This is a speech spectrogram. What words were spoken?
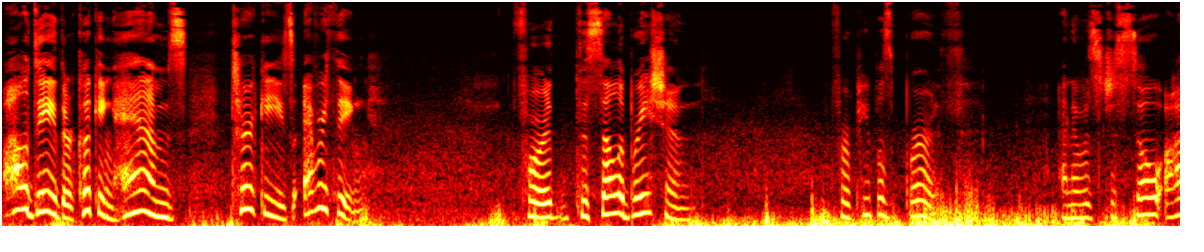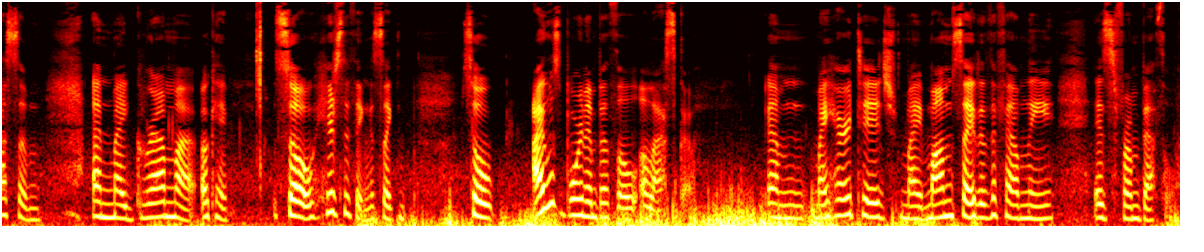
all day. They're cooking hams, turkeys, everything for the celebration for people's birth and it was just so awesome. And my grandma, okay, so here's the thing it's like, so I was born in Bethel, Alaska. And my heritage, my mom's side of the family is from Bethel.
